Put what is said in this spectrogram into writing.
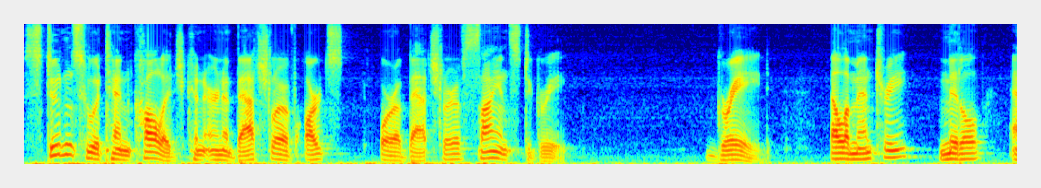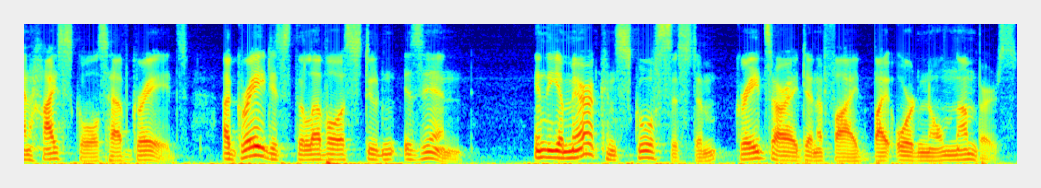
Students who attend college can earn a Bachelor of Arts or a Bachelor of Science degree. Grade. Elementary, middle, and high schools have grades. A grade is the level a student is in. In the American school system, grades are identified by ordinal numbers.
